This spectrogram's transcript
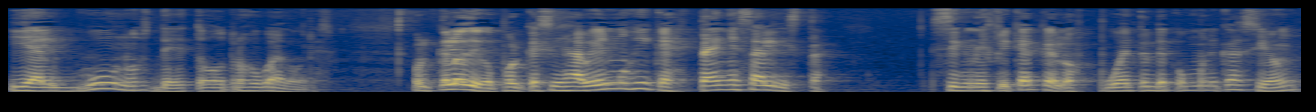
y algunos de estos otros jugadores. ¿Por qué lo digo? Porque si Javier Mojica está en esa lista, significa que los puentes de comunicación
